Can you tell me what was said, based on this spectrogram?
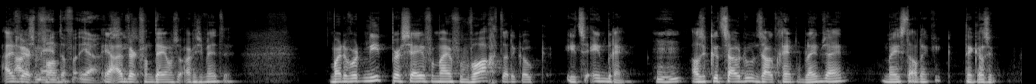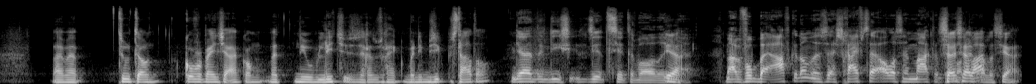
uitwerken van, ja, ja, uitwerken van demos en arrangementen. Maar er wordt niet per se van mij verwacht dat ik ook iets inbreng. Mhm. Als ik het zou doen, zou het geen probleem zijn. Meestal denk ik. Ik denk als ik bij mijn two-tone coverbandje aankom met nieuwe liedjes, zeggen ze waarschijnlijk, maar die muziek bestaat al. Ja, die, die zit, zit er wel in. Ja. Ja. Maar bijvoorbeeld bij Afke dan, schrijft zij alles en maakt het Zij schrijft klaar. alles, ja.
